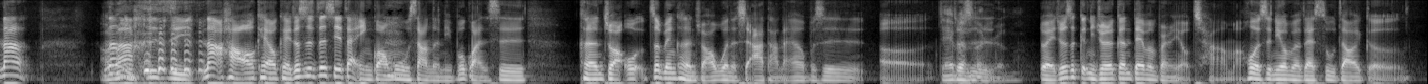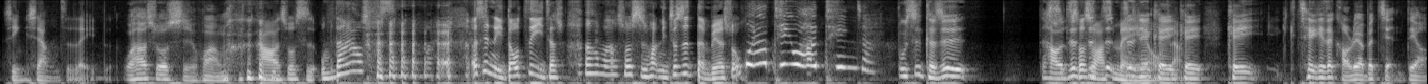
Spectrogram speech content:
那那你自己那好，OK OK，就是这些在荧光幕上的，你不管是可能主要我这边可能主要问的是阿塔男，而不是呃，Devin 本人吗？对，就是跟你觉得跟 Devin 本人有差吗？或者是你有没有在塑造一个？形象之类的，我要说实话吗？好啊，说实，我们当然要说实话。而且你都自己在说，啊，我们要说实话，你就是等别人说我要听，我要听这样。不是，可是好，这说实话是没有，这些可以，可以，可以，可以再考虑要不要剪掉，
